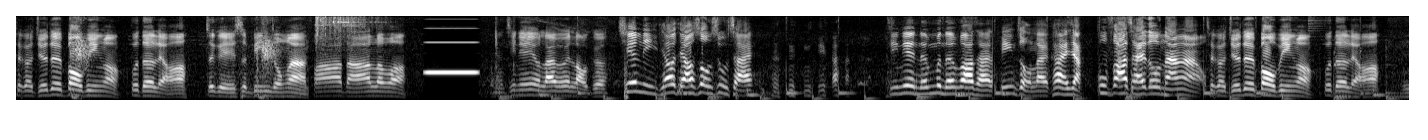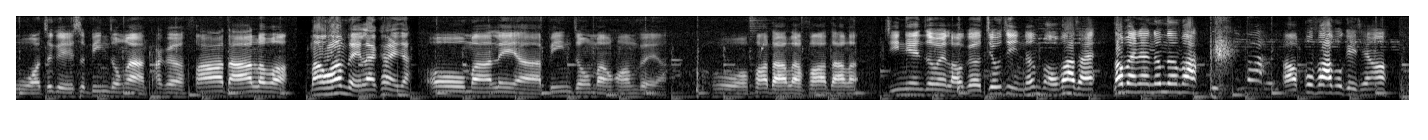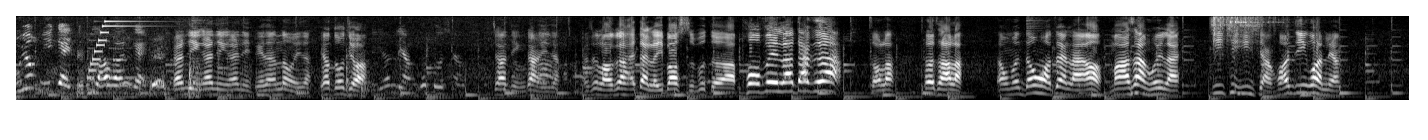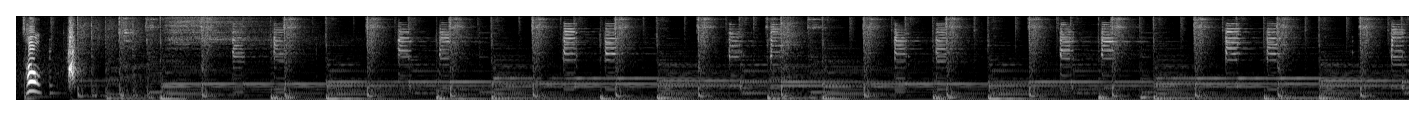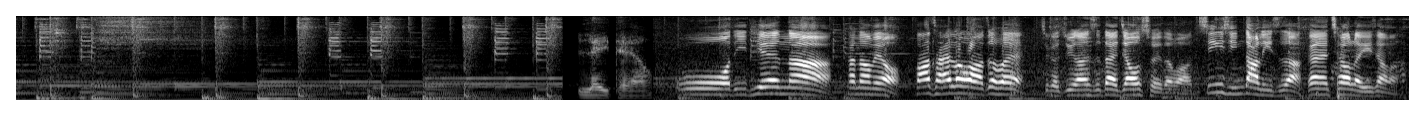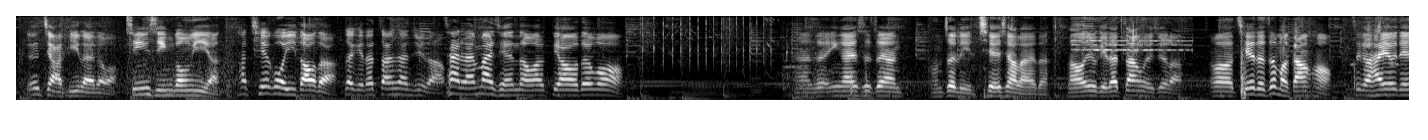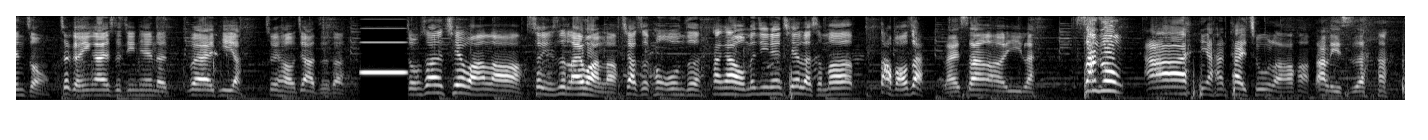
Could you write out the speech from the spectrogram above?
这个绝对爆兵哦，不得了啊！这个也是兵种啊，发达了吧？今天又来位老哥，千里迢迢送素材。今天能不能发财？兵种来看一下，不发财都难啊！这个绝对爆兵哦，不得了啊！哇，这个也是兵种啊，大哥发达了吧？满黄匪来看一下，哦妈嘞呀，兵种满黄匪啊！哇，发达了，发达了！今天这位老哥究竟能否发财？老板娘能不能发？发，好，不发不给钱啊！不用你给，老板给。赶紧赶紧赶紧给他弄一下，要多久啊？要两个多小时。加紧干一下！啊，这老哥还带了一包使不得啊，破费了，大哥！走了，喝茶了。那我们等会儿再来啊，马上回来。机器一响，黄金万两，冲！Later，我的天呐，看到没有，发财了哇！这回这个居然是带胶水的嘛，新型大理石啊，刚才敲了一下嘛，这是假皮来的嘛，新型工艺啊，他切过一刀的，再给它粘上去的，再来卖钱的哇，屌的不？看这应该是这样从这里切下来的，然后又给它粘回去了，哇，切的这么刚好，这个还有点肿，这个应该是今天的 VIP 啊，最好价值的。总算切完了啊！摄影师来晚了，下次扣工资。看看我们今天切了什么大宝藏。来，三二一，来，上工！哎呀，太粗了啊！大理石，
